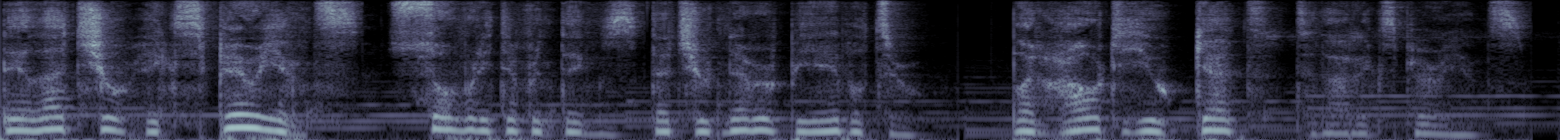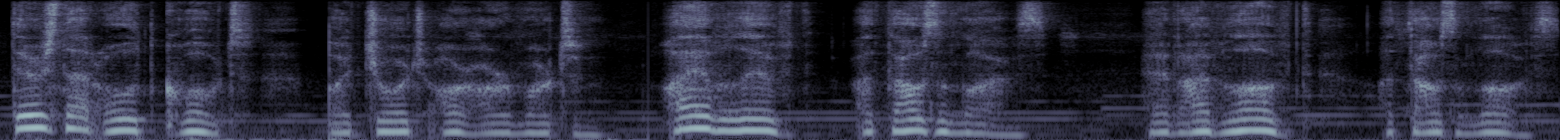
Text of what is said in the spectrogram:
They let you experience so many different things that you'd never be able to. But how do you get to that experience? There's that old quote by George R. R. Martin I have lived a thousand lives, and I've loved a thousand loves.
